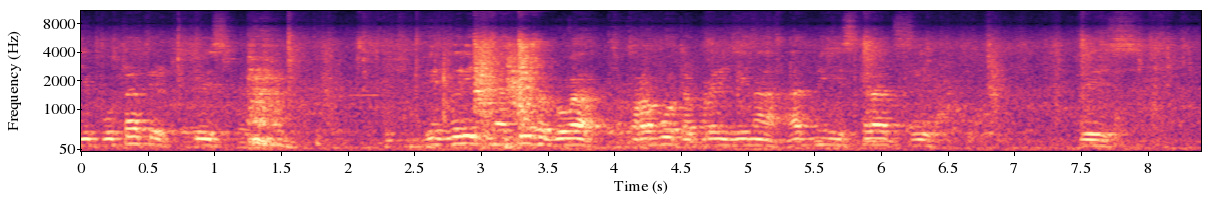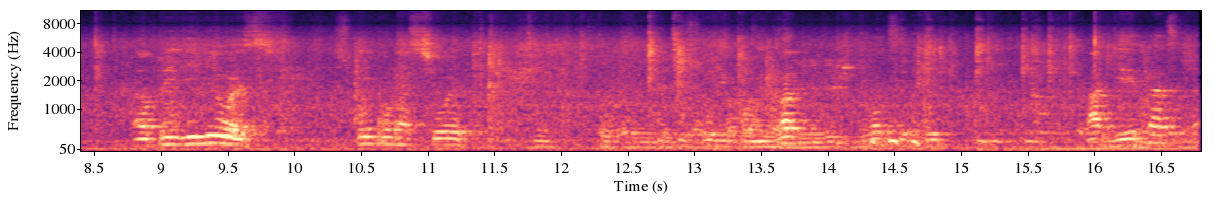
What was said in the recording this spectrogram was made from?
депутаты, то есть предварительно тоже была работа проведена администрацией, то есть определилось, сколько у нас человек, на число не помню, 20, 23, а, 19, да?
